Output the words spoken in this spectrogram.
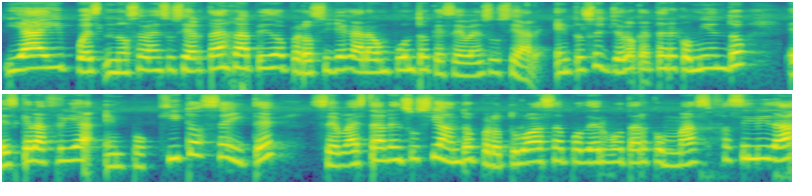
y ahí pues no se va a ensuciar tan rápido, pero sí llegará a un punto que se va a ensuciar. Entonces yo lo que te recomiendo es que la fría en poquito aceite, se va a estar ensuciando, pero tú lo vas a poder botar con más facilidad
